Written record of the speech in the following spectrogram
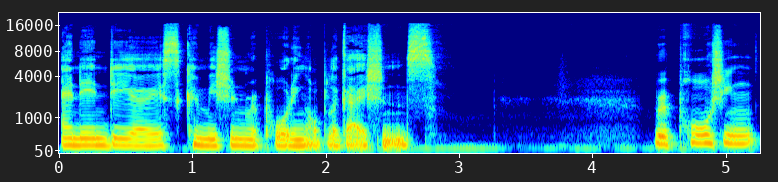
and NDIS Commission reporting obligations. Reporting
